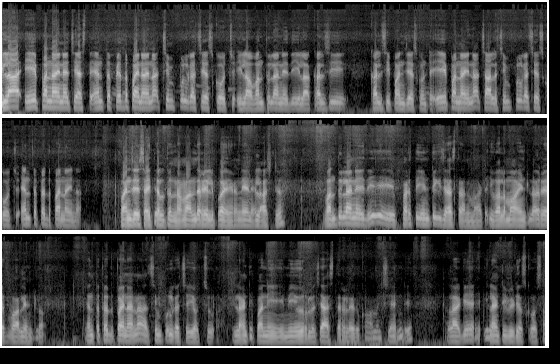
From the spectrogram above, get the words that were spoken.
ఇలా ఏ పని అయినా చేస్తే ఎంత పెద్ద పని అయినా సింపుల్గా చేసుకోవచ్చు. ఇలా వంతులు అనేది ఇలా కలిసి కలిసి పని చేసుకుంటే ఏ పని అయినా చాలా సింపుల్గా చేసుకోవచ్చు. ఎంత పెద్ద పని అయినా పని చేసి అయితే వెళ్తున్నాం. అందరు వెళ్ళిపోయారు. నేనే లాస్ట్. వంతులు అనేది ప్రతి ఇంటికి చేస్తాను అనమాట ఇవాళ మా ఇంట్లో రేపు వాళ్ళ ఇంట్లో. ఎంత పెద్ద పని అయినా సింపుల్గా చేయొచ్చు. ఇలాంటి పని మీ ఊరిలో చేస్తారో లేదో కామెంట్ చేయండి. అలాగే ఇలాంటి వీడియోస్ కోసం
